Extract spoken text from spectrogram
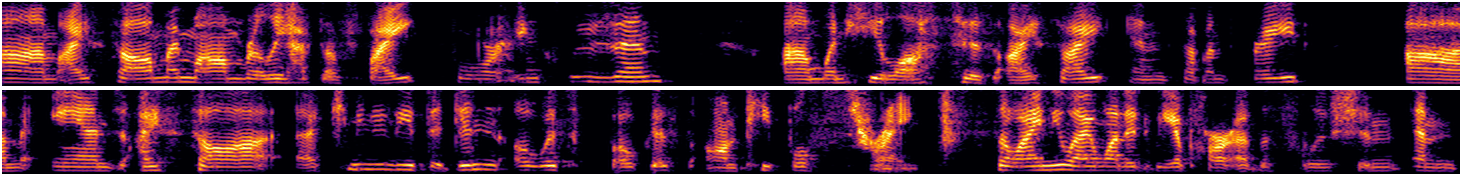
I saw my mom really have to fight for inclusion um, when he lost his eyesight in seventh grade. Um, and I saw a community that didn't always focus on people's strengths. So I knew I wanted to be a part of the solution, and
